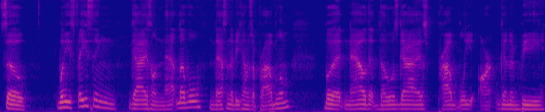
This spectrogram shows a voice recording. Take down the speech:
So when he's facing guys on that level, that's when it becomes a problem. But now that those guys probably aren't gonna be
